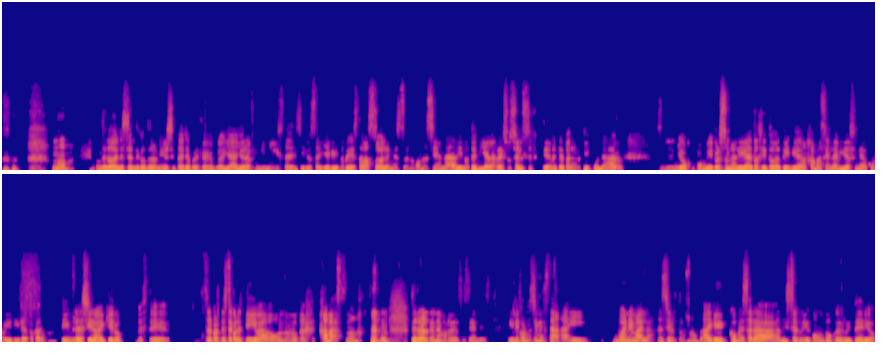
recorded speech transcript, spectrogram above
no, cuando era adolescente, cuando era universitaria, por ejemplo, ya yo era feminista, y yo sabía que pero yo estaba sola en eso, no conocía a nadie, no tenía las redes sociales efectivamente para articular. Yo con mi personalidad así toda tímida, jamás en la vida se me ha ocurrido ir a tocar un timbre, decir, ay, quiero este, ser parte de esta colectiva, o no, jamás, ¿no? Pero ahora tenemos redes sociales y la información está ahí, buena y mala, es cierto, ¿no? Hay que comenzar a, a discernir con un poco de criterio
